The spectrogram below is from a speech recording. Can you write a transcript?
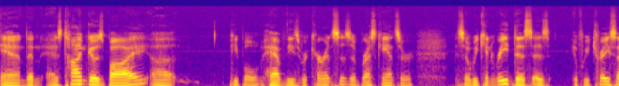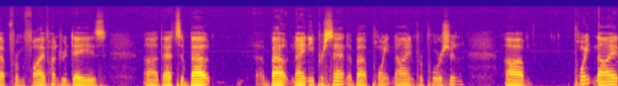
and then as time goes by, uh, people have these recurrences of breast cancer. So we can read this as if we trace up from 500 days, uh, that's about about 90%, about 0.9 proportion. Um, 0.9,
